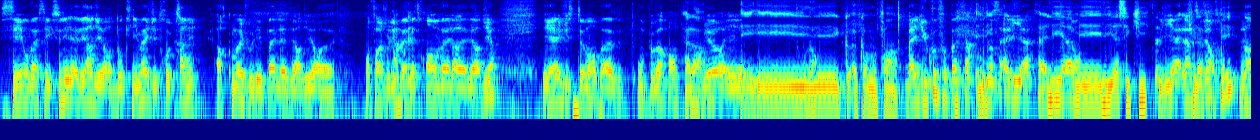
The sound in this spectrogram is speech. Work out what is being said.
c'est on va sélectionner la verdure. Donc l'image est trop cramée. Alors que moi je voulais pas de la verdure. euh, enfin, je voulais pas mettre en valeur la verdure. Et là justement, bah, on peut voir par exemple Alors, le mur et. Comme, enfin, Bah du coup, faut pas faire confiance à l'IA. à l'IA, mais l'IA, c'est qui L'IA, l'intelligence. Non,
